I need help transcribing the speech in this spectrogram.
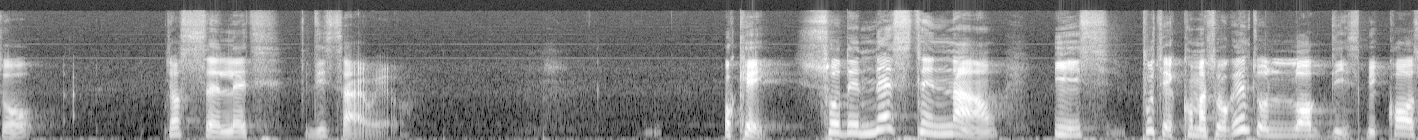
So just select this area. Okay, so the next thing now is put a comma. So we're going to log this because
